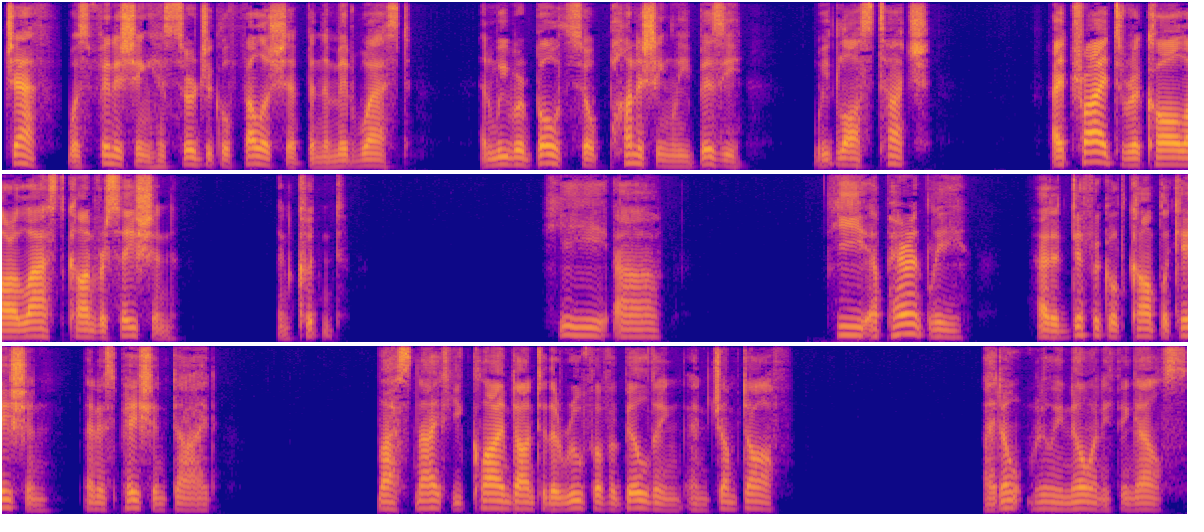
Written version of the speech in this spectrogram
Jeff was finishing his surgical fellowship in the Midwest, and we were both so punishingly busy, we'd lost touch. I tried to recall our last conversation, and couldn't. He, uh, he apparently had a difficult complication, and his patient died. Last night he climbed onto the roof of a building and jumped off. I don't really know anything else.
